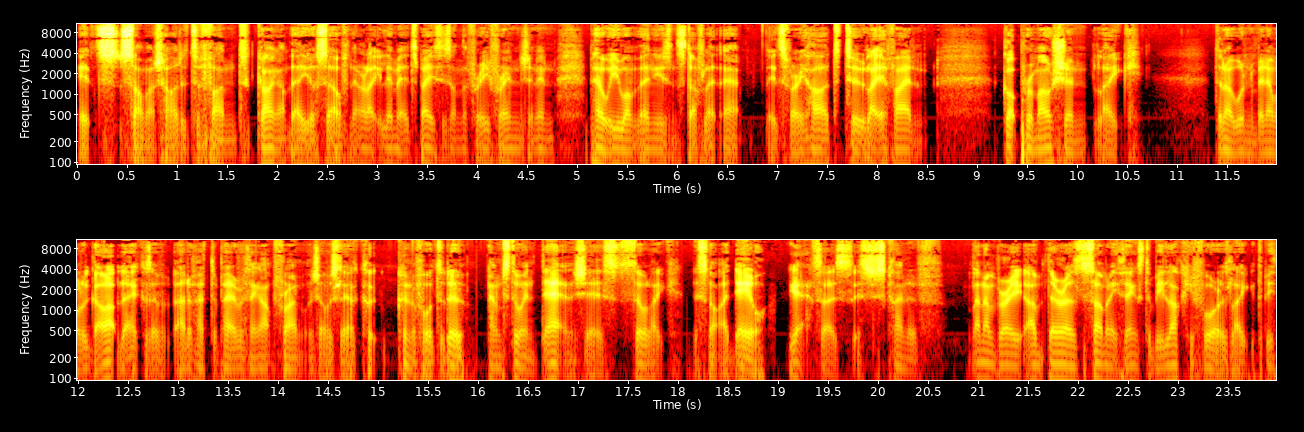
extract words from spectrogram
it's so much harder to fund going up there yourself. And there are like limited spaces on the free fringe and in pay what you want venues and stuff like that. It's very hard to like if I hadn't got promotion, like then I wouldn't have been able to go up there because I'd have had to pay everything up front, which obviously I could, couldn't afford to do. And I'm still in debt and shit. It's still like it's not ideal. Yeah, so it's it's just kind of. And I'm very. Um, there are so many things to be lucky for. Is like to be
